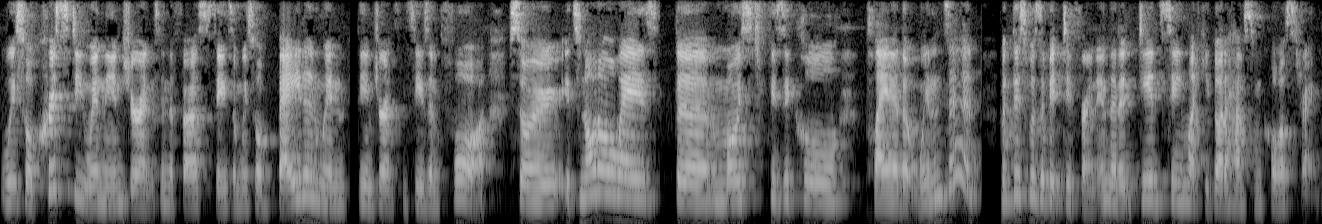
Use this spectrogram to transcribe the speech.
We saw Christy win the endurance in the first season. We saw Baden win the endurance in season four. So it's not always the most physical player that wins it, but this was a bit different in that it did seem like you got to have some core strength.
